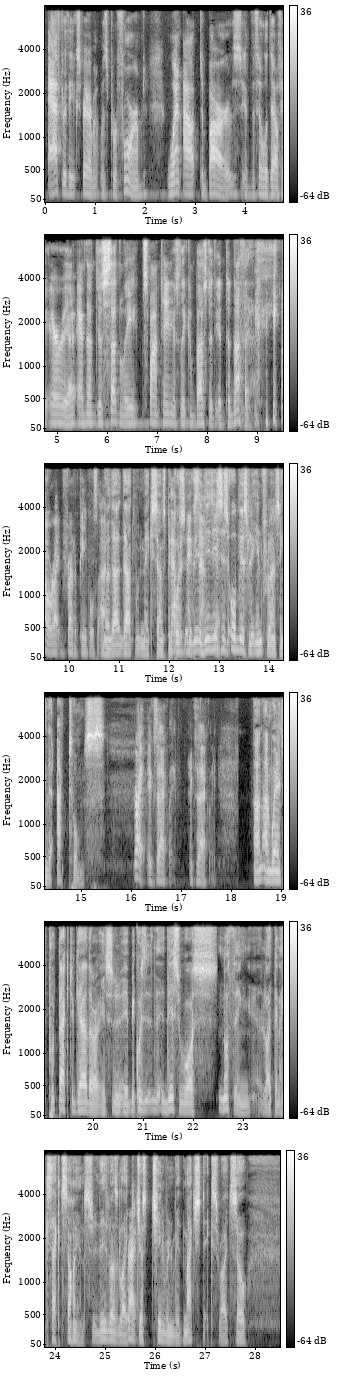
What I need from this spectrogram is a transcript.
after the experiment was performed, went out to bars in the Philadelphia area and then just suddenly spontaneously combusted into nothing, you know, right in front of people's eyes. No, that that would make sense because make sense, this yes. is obviously influencing the atoms. Right, exactly. Exactly. And and when it's put back together, it's uh, because th- this was nothing like an exact science. This was like right. just children with matchsticks, right? So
